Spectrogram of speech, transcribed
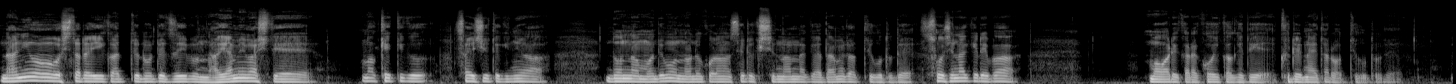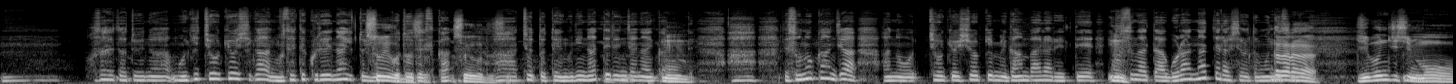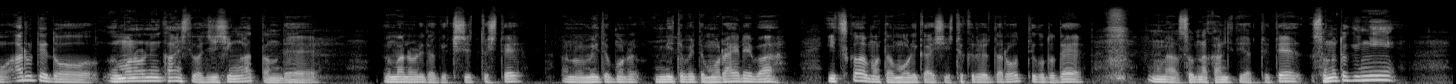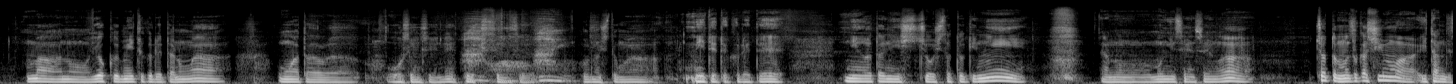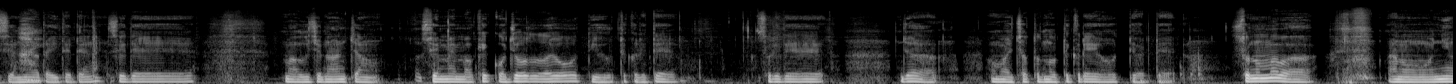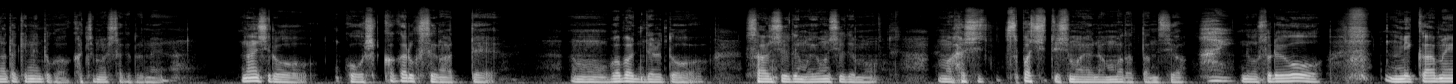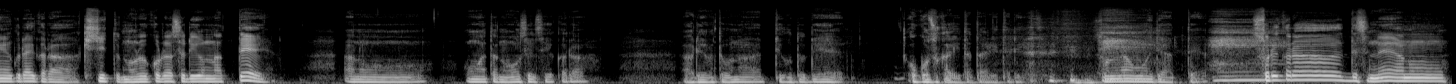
何をしたらいいかっていうので随分悩みまして、まあ、結局最終的にはどんなものでも乗りこなせる騎手にならなきゃダメだっていうことでそうしなければ周りから声かけてくれないだろうっていうことで。干されたというのは模擬調教師が乗せてくれないということとですか。そういうことですああちょっと天狗になってるんじゃないかって。うんああでその間じゃああの調教一生懸命頑張られている姿はご覧になってらっしゃると思うんですね。だから自分自身もある程度馬乗りに関しては自信があったんで馬乗りだけきちっとしてあの認めもら認めてもらえればいつかはまた盛り返ししてくれるだろうっていうことでまあそんな感じでやっててその時にまああのよく見てくれたのが尾形大先生ね東吉先生、はい。この人が見ててくれて新潟に出張した時にあの麦先生がちょっと難しい馬いたんですよ新潟いててね、それで、まあ、うちのあんちゃん洗面馬結構上手だよって言ってくれてそれでじゃあお前ちょっと乗ってくれよって言われてその馬はあの新潟記念とかは勝ちましたけどね何しろこう引っかかる癖があって馬場に出ると3周でも4周でも、まあ、走突っ走ってしまうような馬だったんですよ。はい。でもそれを3日目ぐらいからきちっと乗りこなせるようになってあの大型の大先生からありがとうなっていうことでお小遣いいただいたりそんな思いであって。それからですねあの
